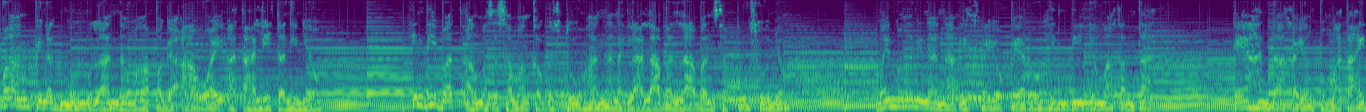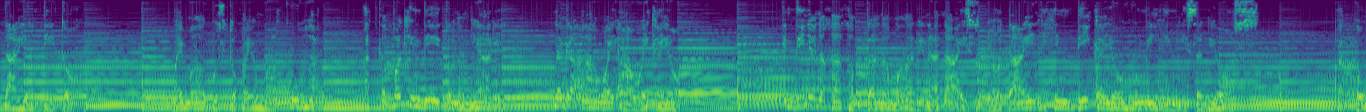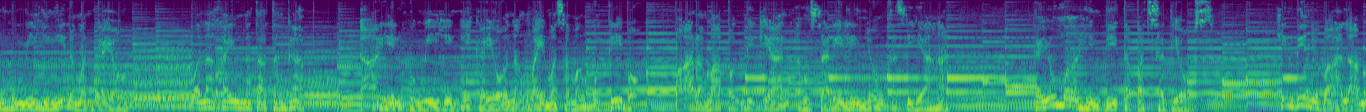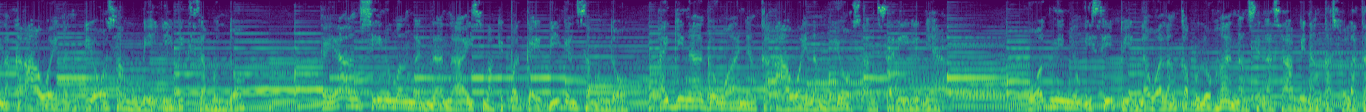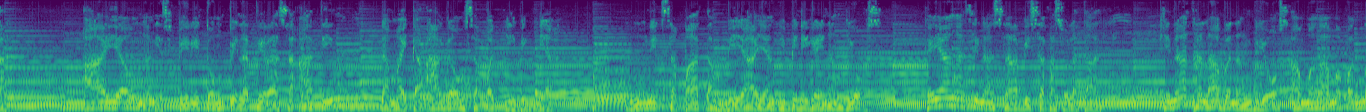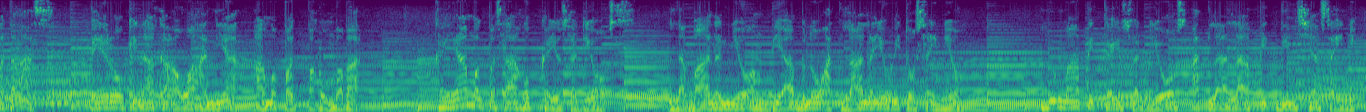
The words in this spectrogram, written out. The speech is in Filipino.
ba ang pinagmumulan ng mga pag-aaway at alitan ninyo? Hindi ba't ang masasamang kagustuhan na naglalaban-laban sa puso nyo? May mga ninanais kayo pero hindi nyo makamtan. Kaya handa kayong pumatay dahil dito. May mga gusto kayong makuha at kapag hindi ito nangyari, nag-aaway-away kayo. Hindi nyo nakakamtan ang mga ninanais nyo dahil hindi kayo humihingi sa Diyos. At kung humihingi naman kayo, wala kayong natatanggap dahil humihingi kayo ng may masamang motibo para mapagbigyan ang sarili nyong kasiyahan. Kayong mga hindi tapat sa Diyos, hindi nyo ba alam na kaaway ng Diyos ang umiibig sa mundo? Kaya ang sino mang nagnanais makipagkaibigan sa mundo ay ginagawa niyang kaaway ng Diyos ang sarili niya. Huwag ninyong isipin na walang kabuluhan ang sinasabi ng kasulatan. Ayaw ng Espiritong pinatira sa atin na may kaagaw sa pag-ibig niya. Ngunit sapat ang biyayang ibinigay ng Diyos. Kaya nga sinasabi sa kasulatan, kinakalaban ng Diyos ang mga mapagmataas, pero kinakaawaan niya ang mapagpakumbaba. Kaya magpasakop kayo sa Diyos. Labanan niyo ang Diablo at lalayo ito sa inyo. Lumapit kayo sa Diyos at lalapit din siya sa inyo.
